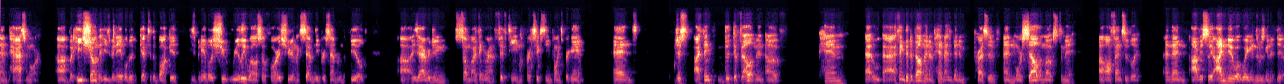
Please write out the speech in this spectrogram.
and pass more. Uh, but he's shown that he's been able to get to the bucket. He's been able to shoot really well so far. He's shooting like 70% from the field. Uh, he's averaging some, I think, around 15 or 16 points per game. And just, I think the development of him, I think the development of him has been impressive and Morsell the most to me uh, offensively. And then obviously, I knew what Wiggins was going to do.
